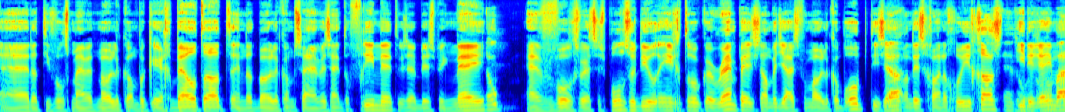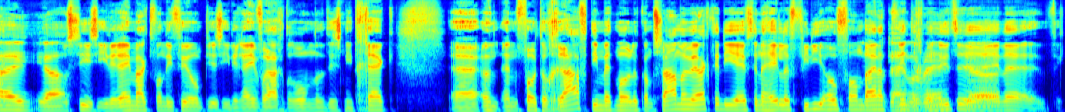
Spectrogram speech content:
eh, dat hij volgens mij met Molenkamp een keer gebeld had. En dat Molenkamp zei, we zijn toch vrienden? Toen zei Bisping nee. Nope. En vervolgens werd zijn sponsordeal ingetrokken. Rampage nam het juist voor Molenkamp op. Die zei Ja. van, dit is gewoon een goede gast. Iedereen er maakt. Ja. Precies, iedereen maakt van die filmpjes. Iedereen vraagt erom, dat is niet gek. Eh, een, een fotograaf die met Molenkamp samenwerkte, die heeft een hele video van bijna de hele 20 rant, minuten. ja. hele, ik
